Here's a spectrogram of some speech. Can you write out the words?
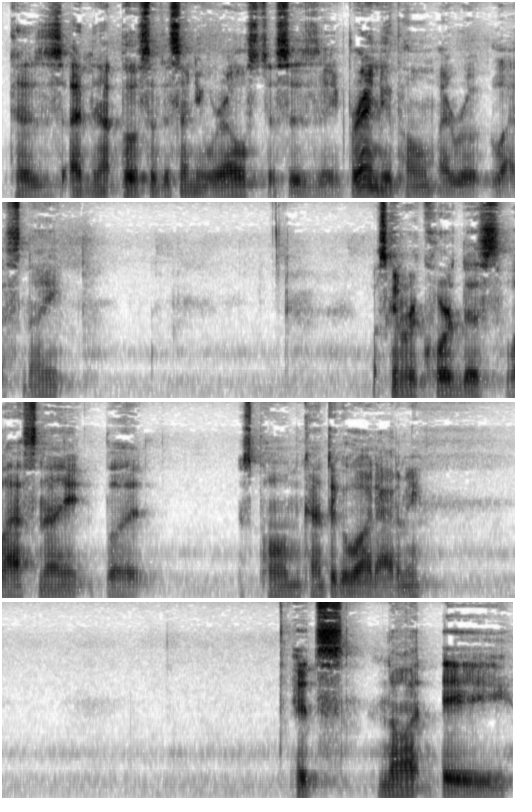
because I've not posted this anywhere else. This is a brand new poem I wrote last night. I was going to record this last night, but this poem kind of took a lot out of me. It's not a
